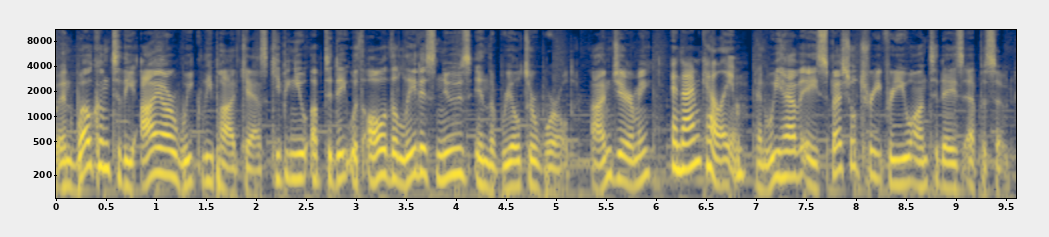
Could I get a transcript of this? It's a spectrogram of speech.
and welcome to the IR Weekly Podcast, keeping you up to date with all the latest news in the realtor world. I'm Jeremy. And I'm Kelly. And we have a special treat for you on today's episode.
